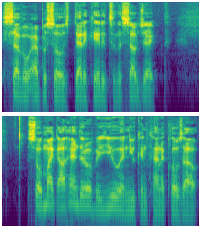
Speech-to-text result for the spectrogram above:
several episodes dedicated to the subject. So, Mike, I'll hand it over to you, and you can kind of close out.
